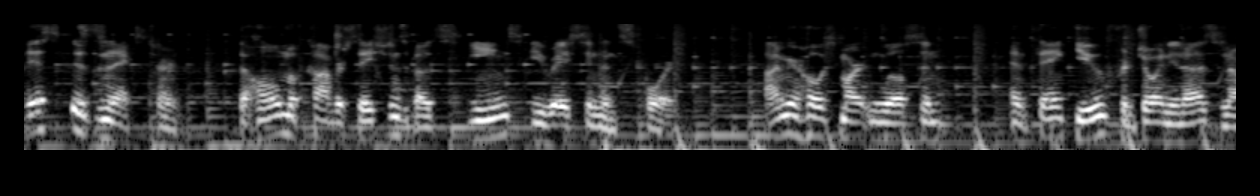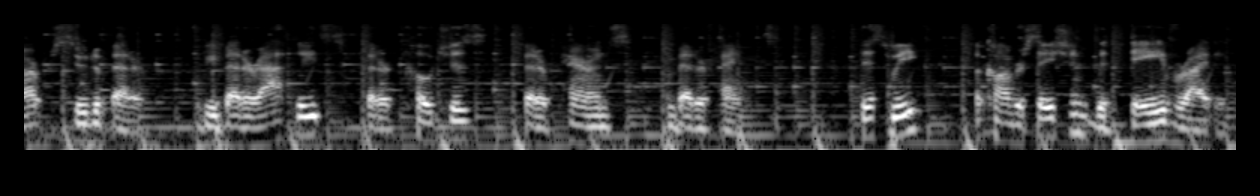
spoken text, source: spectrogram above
This is The Next Turn, the home of conversations about skiing, ski racing, and sport. I'm your host, Martin Wilson, and thank you for joining us in our pursuit of better to be better athletes, better coaches, better parents, and better fans. This week, a conversation with Dave Ryding.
